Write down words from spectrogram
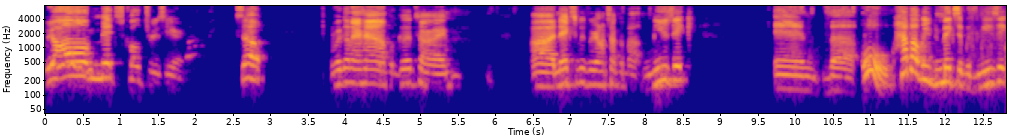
we are all mixed cultures here. So we're gonna have a good time. Uh next week we're gonna talk about music and the oh, how about we mix it with music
